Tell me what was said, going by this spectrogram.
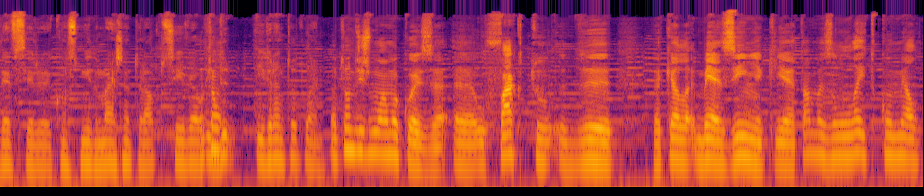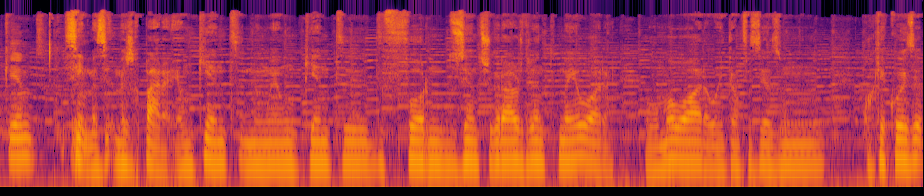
deve ser consumido o mais natural possível então, e, durante todo o ano. Então diz-me uma coisa, uh, o facto de aquela mezinha que é, tá, mas um leite com mel quente. Sim, mas, mas repara, é um quente, não é um quente de forno de 200 graus durante meia hora, ou uma hora, ou então fazes um qualquer coisa.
